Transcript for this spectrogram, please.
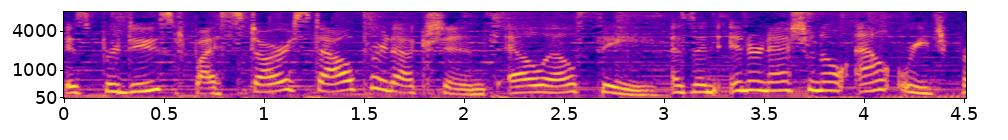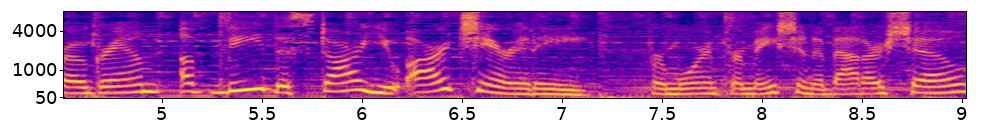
is produced by Star Style Productions, LLC, as an international outreach program of Be the Star You Are charity. For more information about our show,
